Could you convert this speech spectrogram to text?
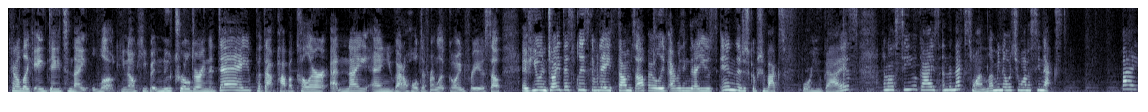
kind of like a day to night look. You know, keep it neutral during the day, put that pop of color at night, and you got a whole different look going for you. So if you enjoyed this, please give it a thumbs up. I will leave everything that I used in the description box for you guys. And I'll see you guys in the next one. Let me know what you want to see next. Bye!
